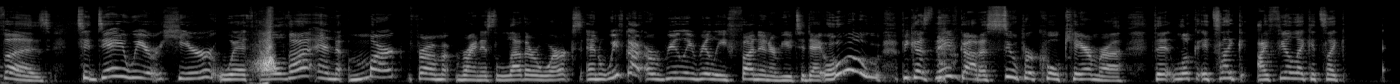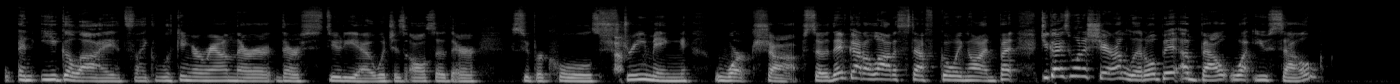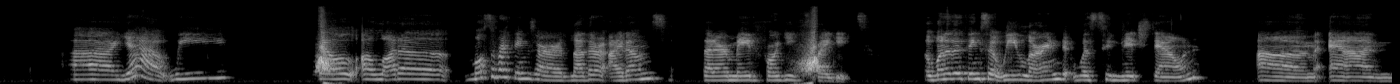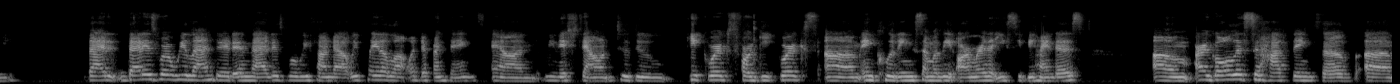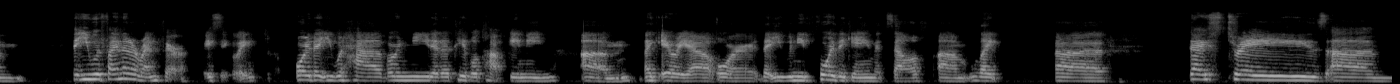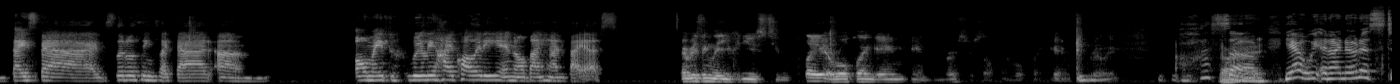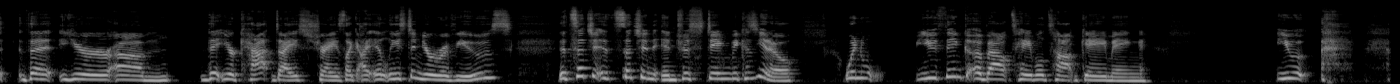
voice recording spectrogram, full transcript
Alphas? Today we are here with Elva and Mark from Rinus Leatherworks, and we've got a really, really fun interview today. Ooh, because they've got a super cool camera that look, it's like, I feel like it's like an eagle eye. It's like looking around their their studio, which is also their super cool streaming workshop. So they've got a lot of stuff going on. But do you guys want to share a little bit about what you sell? Uh, yeah, we sell a lot of most of our things are leather items that are made for geeks by geeks. So one of the things that we learned was to niche down, um, and that that is where we landed, and that is where we found out we played a lot with different things, and we niched down to do GeekWorks for GeekWorks, um, including some of the armor that you see behind us. Um, our goal is to have things of um, that you would find at a Ren fair, basically, or that you would have or need at a tabletop gaming um, like area, or that you would need for the game itself, um, like uh, dice trays, um, dice bags, little things like that. Um, all made really high quality and all by hand by us. Everything that you could use to play a role playing game and immerse yourself in a role playing game, really. Awesome. right. Yeah, we and I noticed that your um that your cat dice trays, like I at least in your reviews, it's such a, it's such an interesting because you know when you think about tabletop gaming, you.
